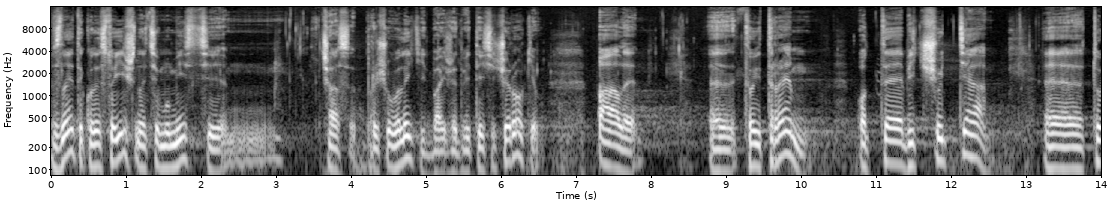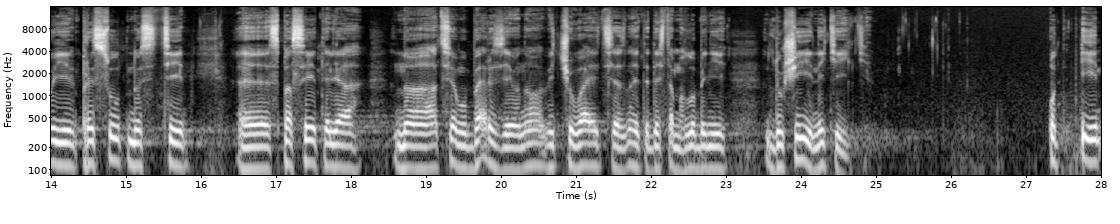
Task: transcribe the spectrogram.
Знаєте, коли стоїш на цьому місці, час пройшов великий, майже 2000 років, але е, той трем, от те відчуття е, тої присутності е, Спасителя на цьому березі, воно відчувається, знаєте, десь там в глибині душі і не тільки. І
